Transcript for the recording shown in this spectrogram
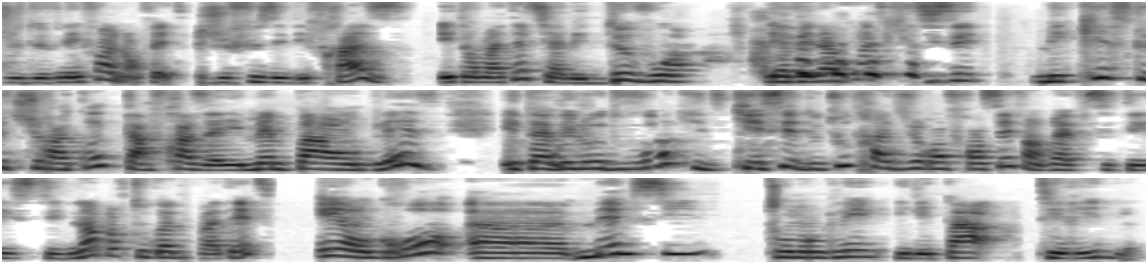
je devenais folle en fait. Je faisais des phrases et dans ma tête, il y avait deux voix. Il y avait la voix qui disait "Mais qu'est-ce que tu racontes? Ta phrase, elle est même pas anglaise." Et t'avais l'autre voix qui, qui essayait de tout traduire en français. Enfin bref, c'était c'était n'importe quoi dans ma tête. Et en gros, euh, même si ton anglais, il est pas terrible,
